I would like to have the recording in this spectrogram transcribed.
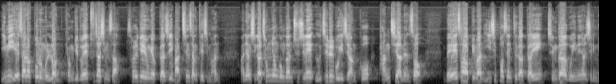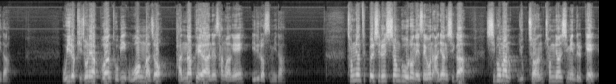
이미 예산 확보는 물론 경기도의 투자 심사, 설계 용역까지 마친 상태지만 안양시가 청년 공간 추진에 의지를 보이지 않고 방치하면서 매 사업비만 20% 가까이 증가하고 있는 현실입니다. 오히려 기존에 확보한 도비 5억마저 반납해야 하는 상황에 이르렀습니다. 청년특별시를 시정구호로 내세운 안양시가 15만 6천 청년 시민들께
